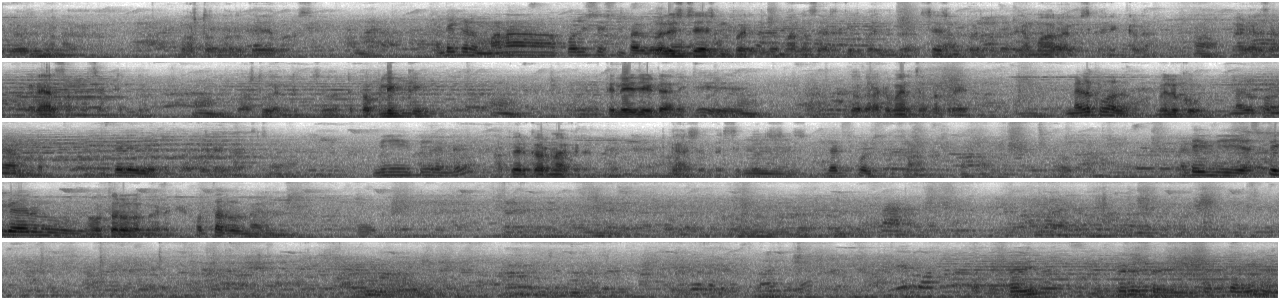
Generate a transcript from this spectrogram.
ఈరోజు మన పోస్టల్ ద్వారా తెలియపరుస్తాం అంటే ఇక్కడ మన పోలీస్ స్టేషన్ పరిధిలో పోలీస్ స్టేషన్ పరిధిలో మన సర్కిల్ పరిధిలో స్టేషన్ పరిధిలో ఎంఆర్ ఆఫీస్ కానీ ఇక్కడ గడియార సమ్మ సెంటర్లో పోస్టల్ అంటించు అంటే పబ్లిక్కి. తెలియజేయడానికి ఇది ఒక రకమైన చిన్న ప్రయత్నం. మెలకువలు. మెలకు నేర్పడం. తెలియజేయటం. తెలియజేస్తాం. మీ పేరండి? నా పేరు కరుణాకర్ అండి. National Darsi police station that's police station అంటే ఇది ఎస్పీ గారు ఉత్తర్వుల మేరకు. ఉత్తర్వులు మేడం ఓకే సరే సరే సరే. చెప్తాను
